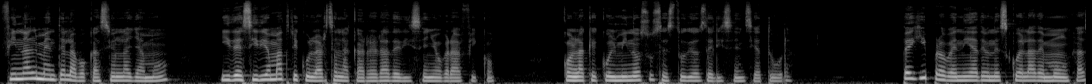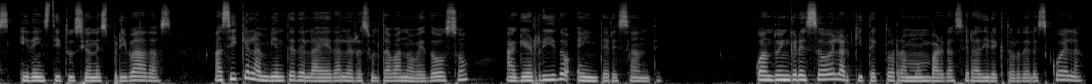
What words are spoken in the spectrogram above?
Finalmente la vocación la llamó y decidió matricularse en la carrera de diseño gráfico, con la que culminó sus estudios de licenciatura. Peggy provenía de una escuela de monjas y de instituciones privadas, así que el ambiente de la EDA le resultaba novedoso, aguerrido e interesante. Cuando ingresó, el arquitecto Ramón Vargas era director de la escuela,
